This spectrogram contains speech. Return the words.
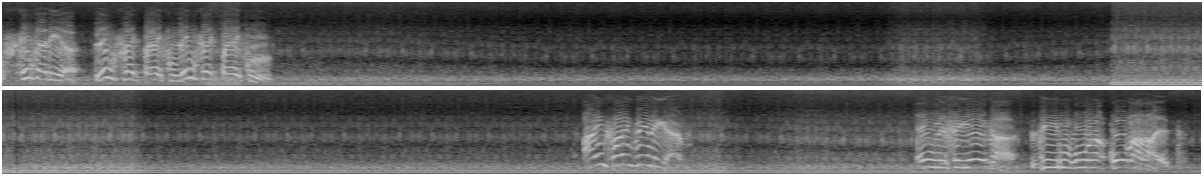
Auf, hinter dir! Links wegbrechen, links wegbrechen! Ein Feind weniger! Englische Jäger, 7 Uhr oberhalb.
